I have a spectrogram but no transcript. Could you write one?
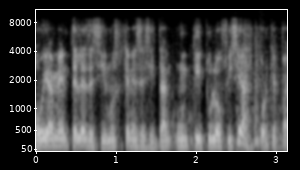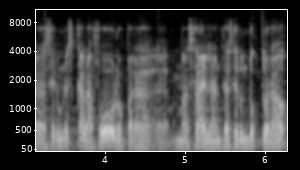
obviamente les decimos que necesitan un título oficial, porque para hacer un escalafón o para eh, más adelante hacer un doctorado,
